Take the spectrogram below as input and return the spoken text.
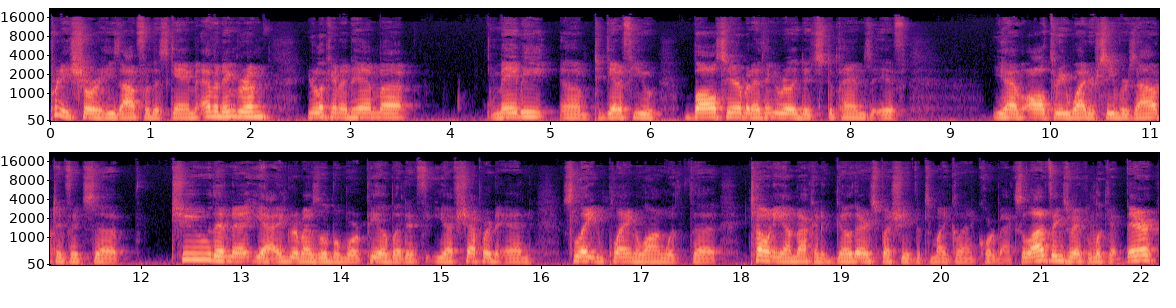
pretty sure he's out for this game. Evan Engram, you're looking at him uh, maybe um, to get a few balls here, but I think it really just depends if you have all three wide receivers out. If it's uh, two, then uh, yeah, Engram has a little bit more appeal. But if you have Shepard and Slayton playing along with uh, Toney, I'm not going to go there, especially if it's Mike Glenn quarterback. So a lot of things we have to look at there.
